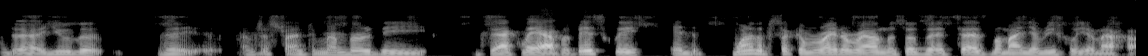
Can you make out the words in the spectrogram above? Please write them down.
the you the, I'm just trying to remember the exact layout, but basically in the, one of the psukim right around mezuzah, it says "Laman yarichu yamecha,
